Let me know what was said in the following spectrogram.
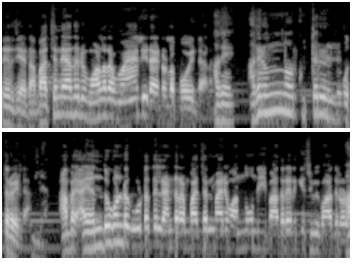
തീർച്ചയായിട്ടും. അപ്പൊ അച്ഛന്റെ അതൊരു വളരെ വാലിഡ് ആയിട്ടുള്ള പോയിന്റ് ആണ്. അതെ. അതിനൊന്നും അവർക്ക് ഉത്തരവില്ല. ഉത്തരവില്ല. അപ്പൊ എന്തുകൊണ്ട് കൂട്ടത്തിൽ രണ്ട് റമ്പാച്ചന്മാർ വന്നു ഈ പാതിരക്കിസ് വിഭാഗത്തിലുള്ള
